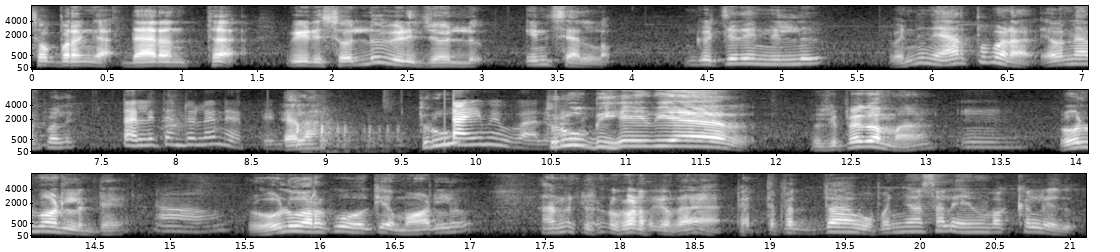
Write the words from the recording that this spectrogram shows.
శుభ్రంగా దారంతా వీడి సొల్లు వీడి జొల్లు ఇన్ సెల్లం. ఇంకొచ్చేది నిల్లు ఇవన్నీ నేర్పబడాలి. ఎవరు నేర్పాలి? తల్లిదండ్రులే నేర్పింది ఎలా? త్రూ టైం ఇవ్వాలి. త్రూ బిహేవియర్ నువ్వు చెప్పాగమ్మా. రోల్ మోడల్ అంటే? రోల్ వరకు ఓకే మోడల్ అన్నట్టు ఉండకూడదు కదా? పెద్ద పెద్ద ఉపన్యాసాలు ఏమి ఆ,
